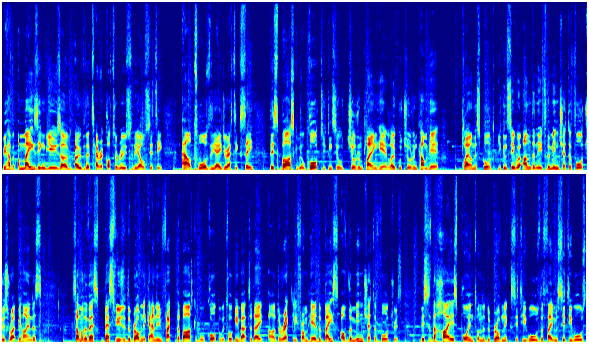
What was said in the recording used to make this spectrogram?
We have amazing views over the terracotta roofs of the Old City, out towards the Adriatic Sea. This basketball court, you can see children playing here, local children come here, play on this court. You can see we're underneath the Minčeta Fortress right behind us. Some of the best, best views of Dubrovnik and in fact the basketball court that we're talking about today are directly from here, the base of the Minčeta Fortress. This is the highest point on the Dubrovnik city walls, the famous city walls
